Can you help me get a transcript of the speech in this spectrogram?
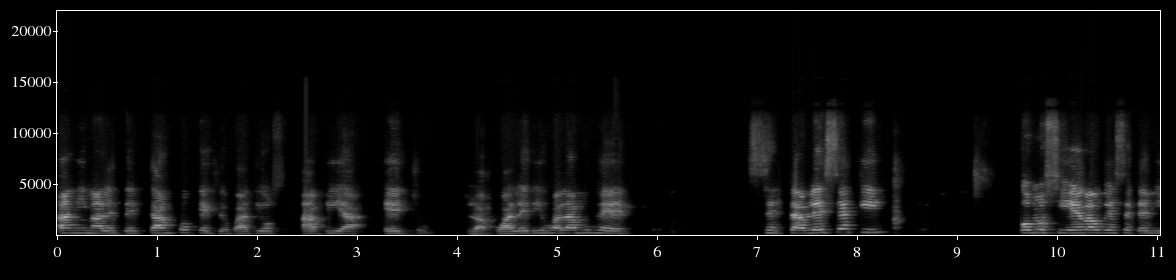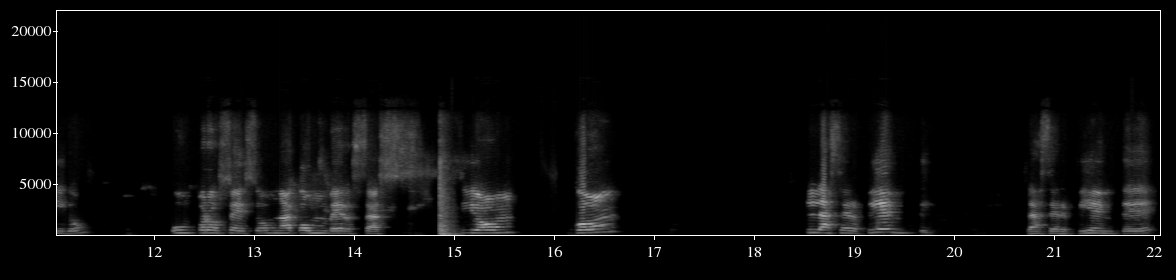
animales del campo que Jehová Dios había hecho, la cual le dijo a la mujer, se establece aquí como si Eva hubiese tenido un proceso, una conversación con la serpiente. La serpiente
